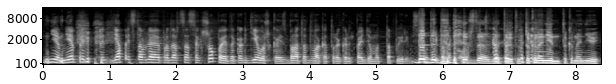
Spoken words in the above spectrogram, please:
Не, мне я представляю продавца секс-шопа, это как девушка из «Брата 2», которая говорит, пойдем оттопыримся. Да, Вот да, типа только на ней, только на ней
